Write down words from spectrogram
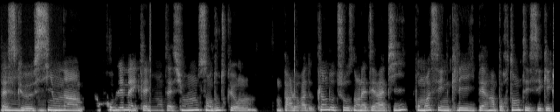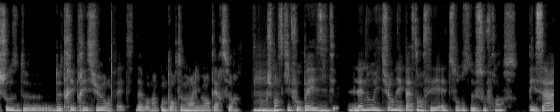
Parce que si on a un, problème avec l'alimentation, sans doute qu'on on parlera de plein d'autres choses dans la thérapie. Pour moi, c'est une clé hyper importante et c'est quelque chose de, très précieux, en fait, d'avoir un comportement alimentaire serein. Donc, je pense qu'il ne faut pas hésiter. La nourriture n'est pas censée être source de souffrance. Et ça,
